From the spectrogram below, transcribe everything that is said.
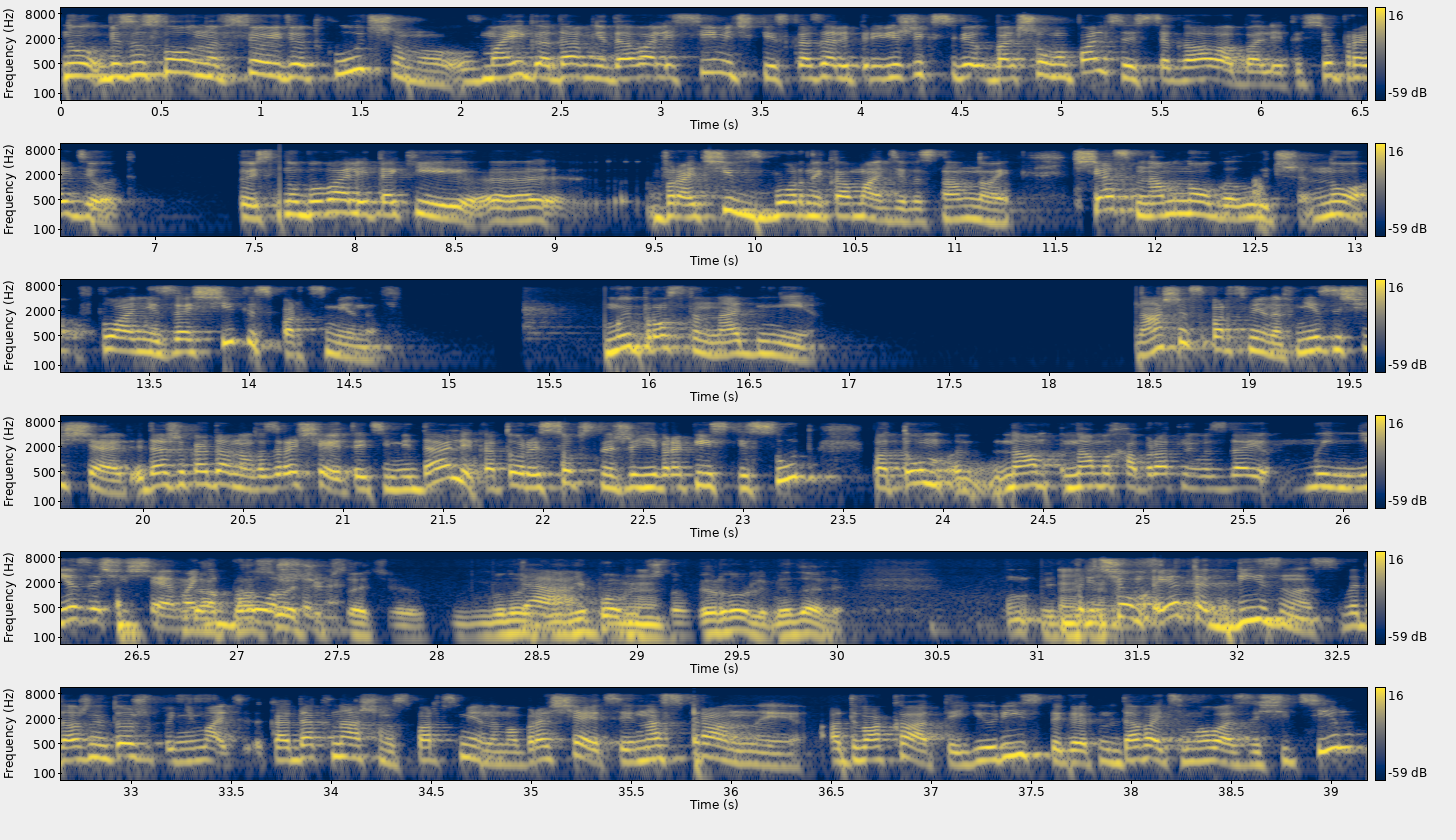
Ну, безусловно, все идет к лучшему. В мои года мне давали семечки и сказали, привяжи к себе к большому пальцу, если у тебя голова болит, и все пройдет. То есть, ну, бывали такие э, врачи в сборной команде в основной. Сейчас намного лучше. Но в плане защиты спортсменов мы просто на дне. Наших спортсменов не защищают. И даже когда нам возвращают эти медали, которые, собственно же, Европейский суд потом нам, нам их обратно воздает, мы не защищаем, да, они по брошены. Сочи, кстати, многие Да. не помнят, Мгм. что вернули медали. Причем это бизнес. Вы должны тоже понимать, когда к нашим спортсменам обращаются иностранные адвокаты, юристы, говорят, ну давайте мы вас защитим,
